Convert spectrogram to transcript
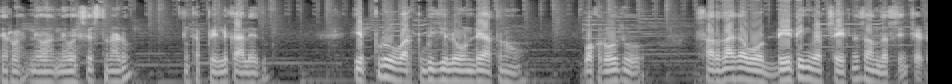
నిర్వ నివ- నివసిస్తున్నాడు. ఇంకా పెళ్ళి కాలేదు. ఎప్పుడు వర్క్ బిజీలో ఉండే అతను ఒకరోజు సరదాగా ఓ డేటింగ్ వెబ్సైట్ని సందర్శించాడు.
